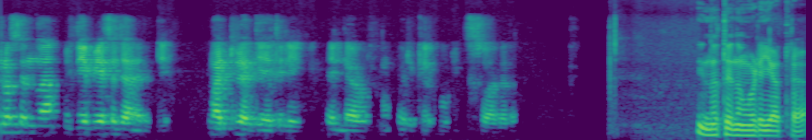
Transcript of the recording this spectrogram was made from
പ്ലസ് എന്ന വിദ്യാഭ്യാസ ചാനലിന്റെ മറ്റൊരു അധ്യായത്തിലേക്ക് എല്ലാവർക്കും ഒരിക്കൽ കൂടി സ്വാഗതം. ഇന്നത്തെ നമ്മുടെ യാത്ര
